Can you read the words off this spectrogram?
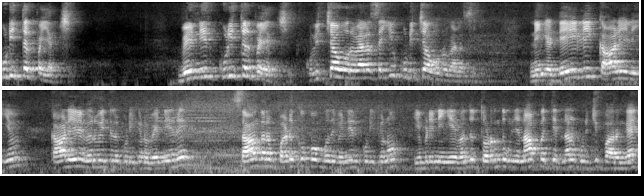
குடித்தல் பயிற்சி. வெந்நீர் குளித்தல் பயிற்சி. குளிச்சா ஒரு வேலை செய்யும் குடித்தா ஒரு வேலை செய்யும். நீங்கள் டெய்லி காலையிலையும் காலையில் வெறும் வயிற்றுல குடிக்கணும் வெந்நீர். சாயந்தரம் படுக்க போகும்போது வெந்நீர் குடிக்கணும். இப்படி நீங்கள் வந்து தொடர்ந்து கொஞ்சம் நாற்பத்தி எட்டு நாள் குடிச்சு பாருங்கள்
